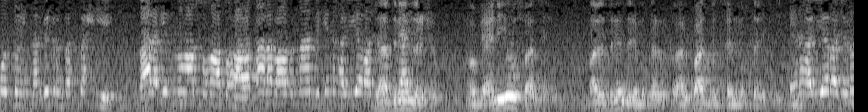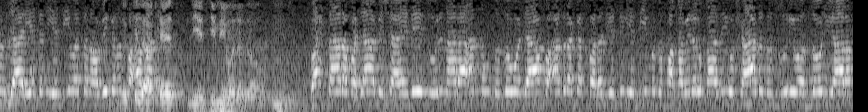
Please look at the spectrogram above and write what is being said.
قلت ان البكر تستحي قال اذنها صماتها. وقال بعض الناس ان هي رجل درين درشم او بیانی یو سوال لے بعض درین در مقرر تو الفاظ بکسل مختلف دے ان هي رجل جاریتا یتیمتا او بکرا فاحتار قید یتیمی ولگاو فاحتار فجاء بشاهد زور على انه تزوجها فادركت فرجيت اليتيمة فقبل القاضي وشهادة الزور والزوج يعلم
